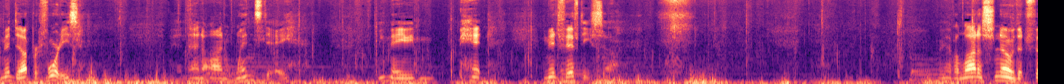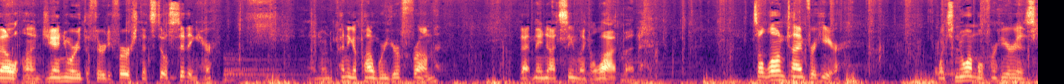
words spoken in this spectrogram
mid to upper 40s. And then on Wednesday, we may hit mid 50s. So we have a lot of snow that fell on January the 31st that's still sitting here. And I know depending upon where you're from, that may not seem like a lot, but it's a long time for here. What's normal for here is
